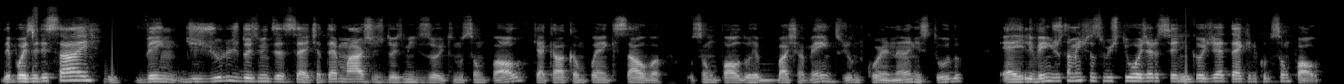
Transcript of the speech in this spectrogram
Depois ele sai, vem de julho de 2017 até março de 2018 no São Paulo, que é aquela campanha que salva o São Paulo do rebaixamento, junto com o Hernanes, tudo. É, ele vem justamente para substituir o Rogério Ceni, que hoje é técnico do São Paulo.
